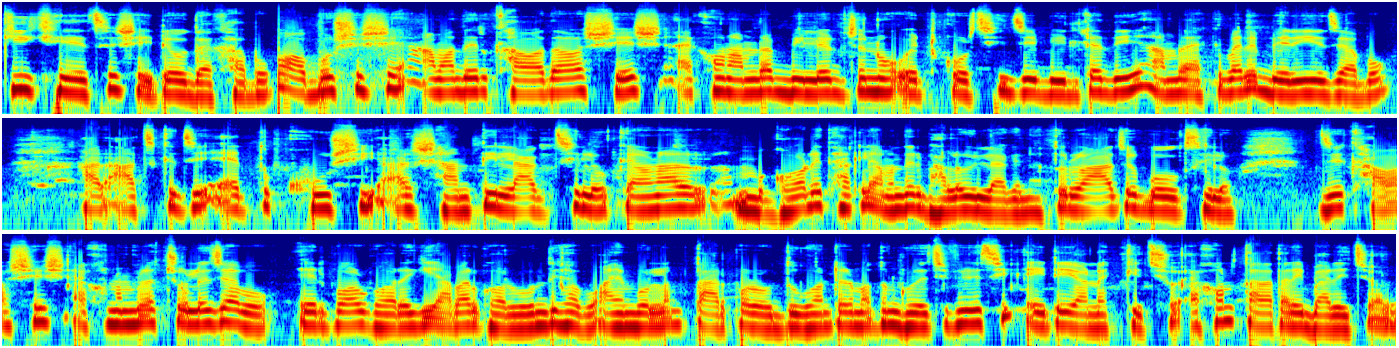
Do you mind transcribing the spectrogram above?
কি খেয়েছে সেইটাও দেখাবো। অবশেষে আমাদের খাওয়া দাওয়া শেষ। এখন আমরা বিলের জন্য ওয়েট করছি। যে বিলটা দিয়ে আমরা একেবারে বেরিয়ে যাব। আর আজকে যে এত খুশি আর শান্তি লাগছিল, কেননা ঘরে থাকলে আমাদের ভালোই লাগে না। তো রাজও বলছিল যে খাওয়া শেষ, এখন আমরা চলে যাব। এরপর ঘরে গিয়ে আবার ঘরবন্দি হব। আমি বললাম তারপরও দু ঘণ্টার মতন ঘুরেছি ফিরেছি, এইটাই অনেক কিছু। এখন তাড়াতাড়ি বাড়ি চল।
